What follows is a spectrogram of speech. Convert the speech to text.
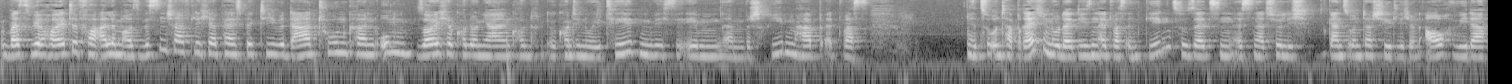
Was wir heute vor allem aus wissenschaftlicher Perspektive da tun können, um solche kolonialen Kontinuitäten, wie ich sie eben ähm, beschrieben habe, etwas äh, zu unterbrechen oder diesen etwas entgegenzusetzen, ist natürlich ganz unterschiedlich und auch wieder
